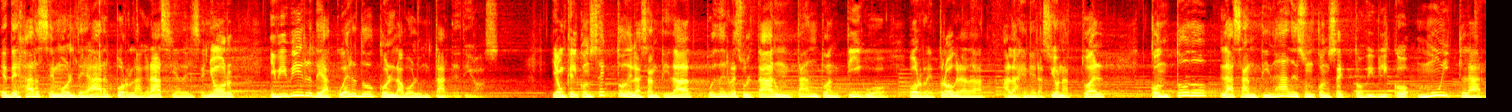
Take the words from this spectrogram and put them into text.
es dejarse moldear por la gracia del Señor y vivir de acuerdo con la voluntad de Dios. Y aunque el concepto de la santidad puede resultar un tanto antiguo o retrógrada a la generación actual, con todo, la santidad es un concepto bíblico muy claro.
